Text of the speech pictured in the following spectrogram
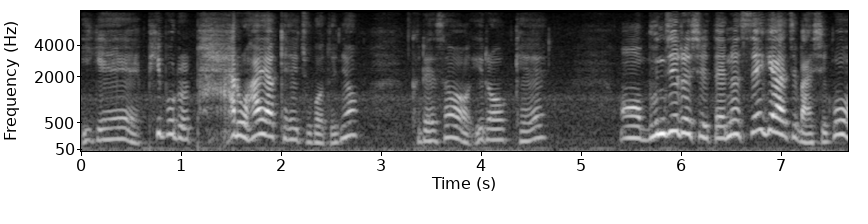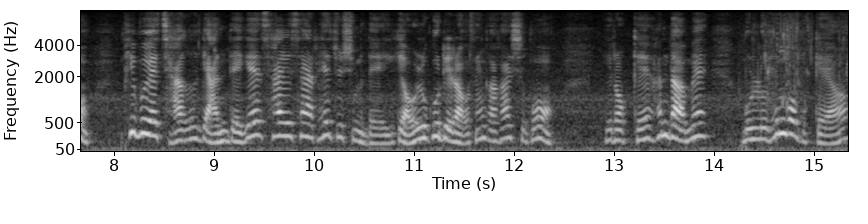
이게 피부를 바로 하얗게 해주거든요 그래서 이렇게 어, 문지르실 때는 세게 하지 마시고 피부에 자극이 안 되게 살살 해주시면 돼요 이게 얼굴이라고 생각하시고 이렇게 한 다음에 물로 헹궈 볼게요.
